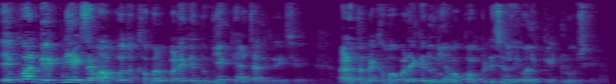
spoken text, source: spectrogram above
એકવાર ગેટની એક્ઝામ આપો તો ખબર પડે કે દુનિયા ક્યાં ચાલી રહી છે. અને તમને ખબર પડે કે દુનિયામાં કોમ્પિટિશન લેવલ કેટલું છે.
